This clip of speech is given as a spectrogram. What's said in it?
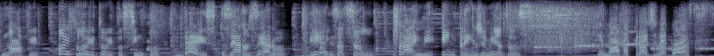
98885 1000. Realização Prime Empreendimentos. Inova Cred Negócios.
